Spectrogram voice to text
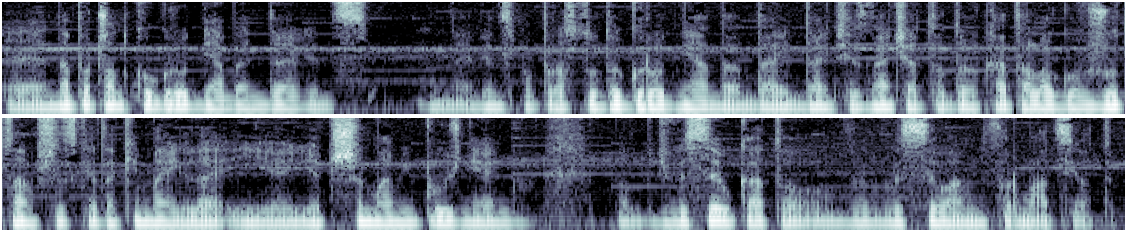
e, na początku grudnia będę, więc, e, więc po prostu do grudnia daj, dajcie znać, ja to do katalogu wrzucam wszystkie takie maile i je, je trzymam i później, jak ma być wysyłka, to wysyłam informacje o tym.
